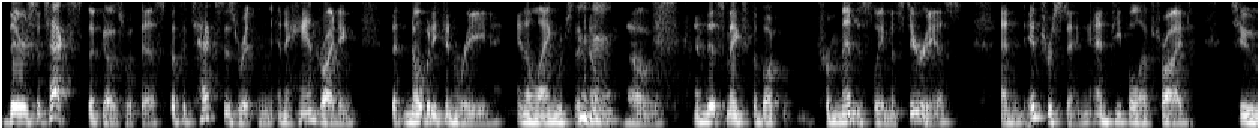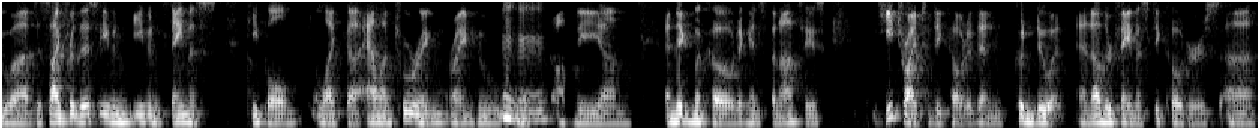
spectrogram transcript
there's a text that goes with this, but the text is written in a handwriting that nobody can read, in a language that mm-hmm. nobody knows. And this makes the book tremendously mysterious and interesting. And people have tried to uh, decipher this, even even famous people like uh, Alan Turing, right, who mm-hmm. on the um, Enigma code against the Nazis. He tried to decode it and couldn't do it. And other famous decoders uh,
